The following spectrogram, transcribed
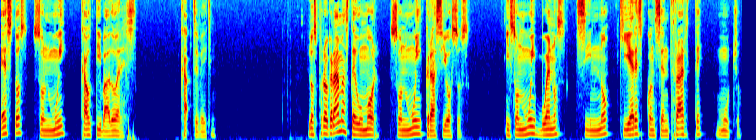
Estos son muy cautivadores. Captivating. Los programas de humor son muy graciosos y son muy buenos si no quieres concentrarte mucho.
